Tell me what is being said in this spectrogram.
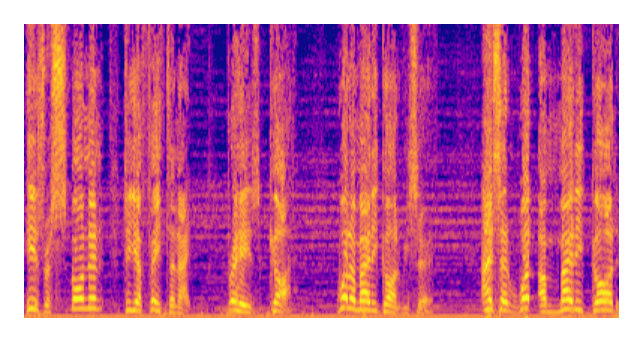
He is responding to your faith tonight. Praise God. What a mighty God we serve. I said, What a mighty God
